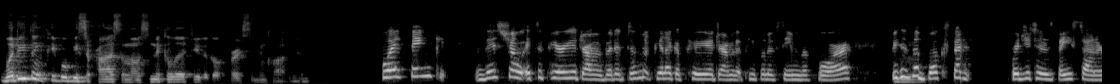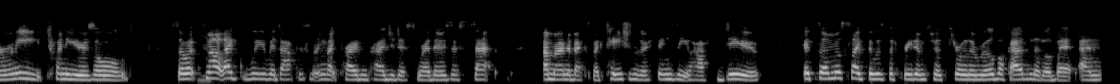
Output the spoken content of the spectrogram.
what do you think people will be surprised the most, Nicola? If you could go first, and then Claudia. well i think this show it's a period drama but it doesn't feel like a period drama that people have seen before because the books that bridgerton is based on are only 20 years old. So it's Yeah. not like we've adapted something like pride and prejudice where there's a set amount of expectations or things that you have to do. It's almost like there was the freedom to throw the rule book out a little bit and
